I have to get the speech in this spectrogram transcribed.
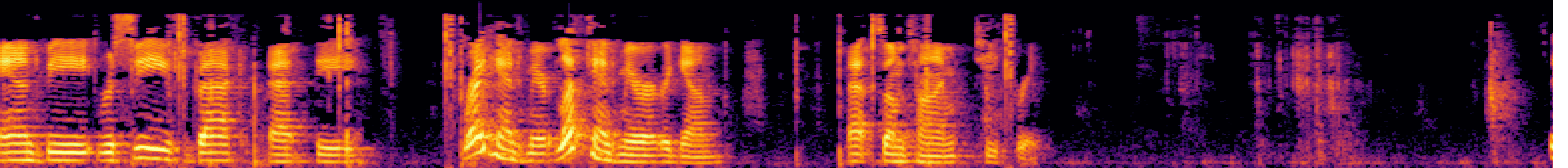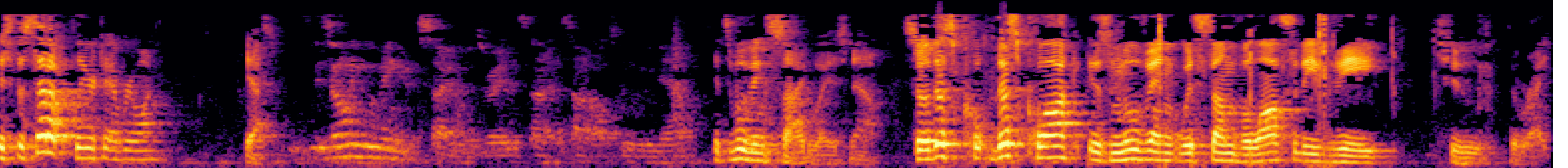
and be received back at the right-hand mirror, left-hand mirror again at some time t3. Is the setup clear to everyone? Yes. It's only moving sideways, right? It's not. It's not also moving down. It's moving sideways now. So this cl- this clock is moving with some velocity v to the right.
